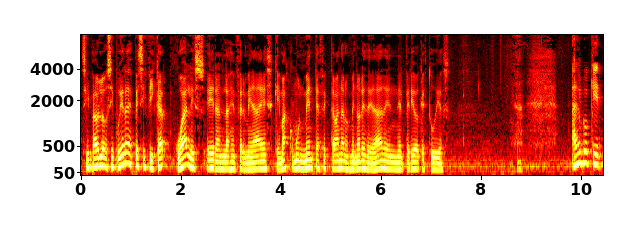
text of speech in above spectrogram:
Sí, Pablo, si pudiera especificar cuáles eran las enfermedades que más comúnmente afectaban a los menores de edad en el periodo que estudias. Algo que,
